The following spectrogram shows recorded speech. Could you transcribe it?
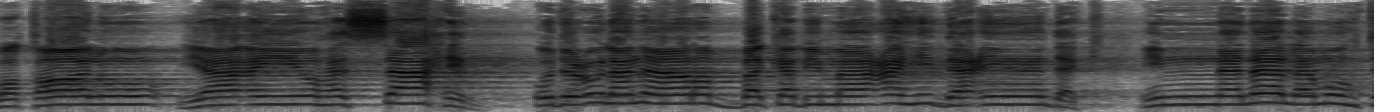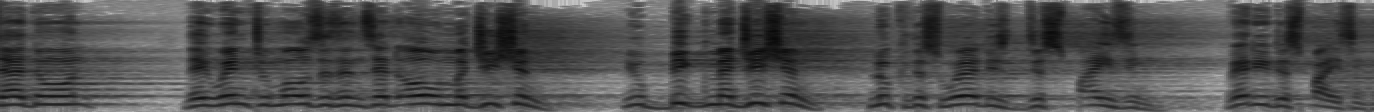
وقالوا يا أيها الساحر ادع لنا ربك بما عهد عندك إننا لمهتدون They went to Moses and said, Oh magician, you big magician. Look, this word is despising, very despising.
